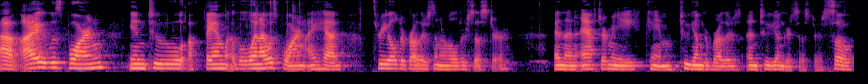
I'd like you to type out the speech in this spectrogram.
I was born into a family. Well, when I was born, I had three older brothers and an older sister. And then after me came two younger brothers and two younger sisters. So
